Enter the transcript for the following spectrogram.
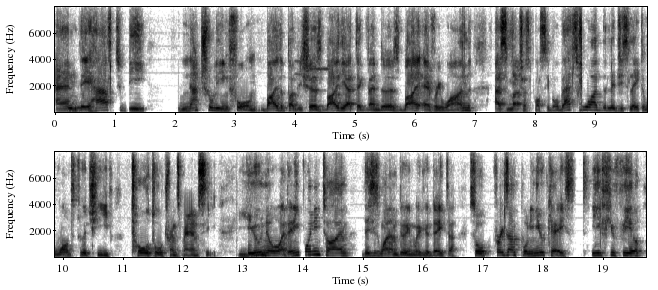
and mm-hmm. they have to be naturally informed by the publishers, by the ad tech vendors, by everyone as much as possible. That's what the legislator wants to achieve total transparency. You mm-hmm. know at any point in time, this is what I'm doing with your data. So, for example, in your case, if you feel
